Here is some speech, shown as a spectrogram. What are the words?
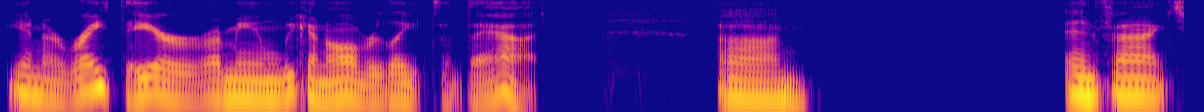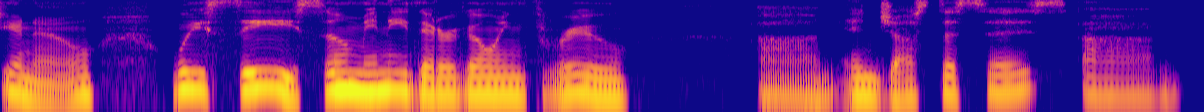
you know, right there. I mean, we can all relate to that. Um, in fact, you know, we see so many that are going through um, injustices, um,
